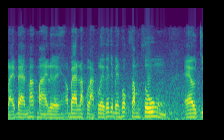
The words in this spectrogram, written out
หลายแบรนด์มากมายเลย เอาแบรนด์หลักๆ เลยก็จะเป็นพวกซัมซุง LG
